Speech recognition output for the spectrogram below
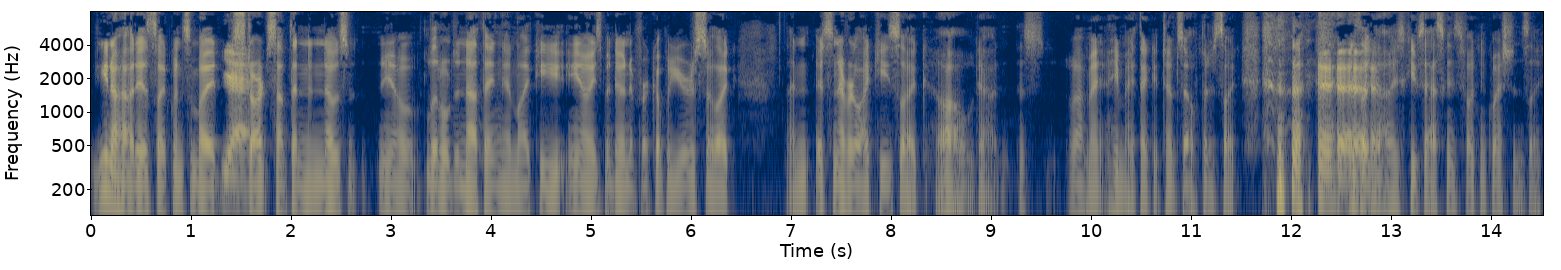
you know how it is like when somebody Yeah. starts something and knows you know little to nothing and like he you know he's been doing it for a couple of years so like and it's never like he's like oh god this well, I mean, he may think it to himself but it's like it's like oh, he keeps asking these fucking questions like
